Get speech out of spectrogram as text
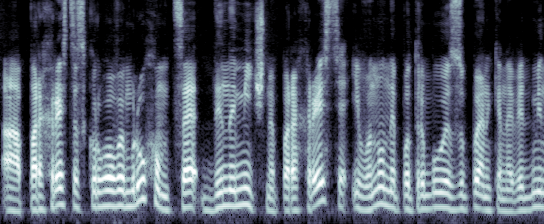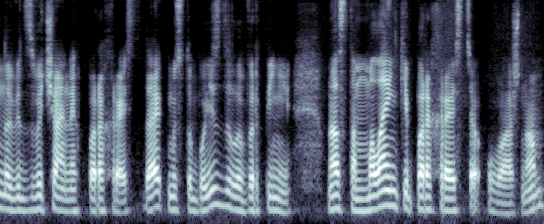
А перехрестя з круговим рухом це динамічне перехрестя, і воно не потребує зупинки, на відміну від звичайних перехресть. Так, як ми з тобою їздили в Ірпіні, у нас там маленькі перехрестя, уважно.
